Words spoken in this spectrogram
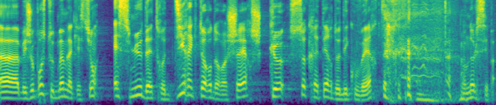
Euh, mais je pose tout de même la question est-ce mieux d'être directeur de recherche que secrétaire de découverte On ne le sait pas.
